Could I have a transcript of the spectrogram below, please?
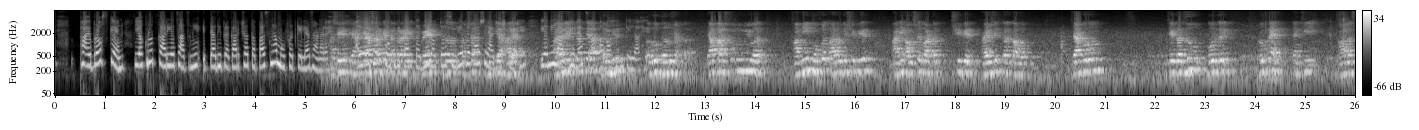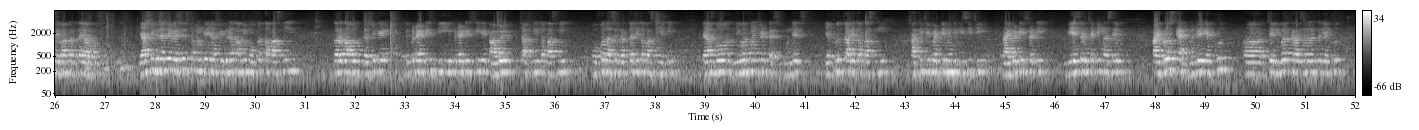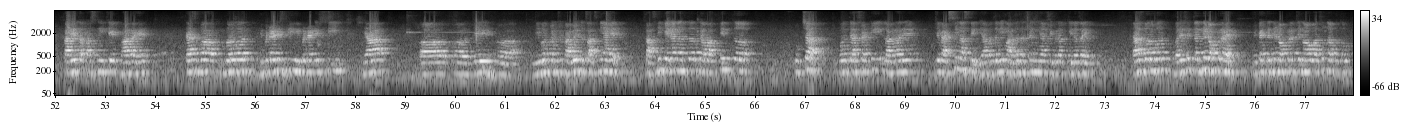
फायब्रोस्कॅन यकृत कार्य चाचणी इत्यादी प्रकारच्या तपासण्या मोफत केल्या जाणार आहेत. आयोजक पोटविकार तज्ज्ञ डॉक्टर सूर्यप्रकाश राजेश कोठे यांनी लाभ घेण्याचं आवाहन केलं आहे. रूप धरू शकतात या पार्श्वभूमीवर आम्ही मोफत आरोग्य शिबिर आणि औषध वाटप शिबिर आयोजित करत आहोत. ज्याकरून जे गरजू गोरगरीब रुग्ण आहेत त्यांची आम्हाला सेवा करता यावं. या शिबिराचे वैशिष्ट्य म्हणजे या शिबिरात आम्ही मोफत तपासणी करत आहोत. जसे की हिपेटायटिस बी हिपेटायटिस सी हे कावीळ चाचणी तपासणी मोफत असेल रक्ताची तपासणी येते त्याचबरोबर लिव्हर फंक्शन टेस्ट म्हणजेच यकृत कार्य तपासणी छातीची पट्टी म्हणजे ईसीजी डायबेटीससाठी बीएसएल चेकिंग असेल फायब्रोस्कॅन म्हणजे यकृत जे लिव्हर खराब झाल्यानंतर यकृत कार्य तपासणीचे एक भाग आहे. त्याचबरोबर हिपेटायटिस बी हिपेटायटिस सी या जे लिव्हर पंचकावीळ चाचणी आहे चाचणी केल्यानंतर त्या बाबतीत उपचार व त्यासाठी लागणारे जे वॅक्सिन असतील याबद्दल मार्गदर्शन या शिबिरात केलं जाईल. त्याचबरोबर बरेचसे तज्ञ डॉक्टर आहेत. मी काही तज्ञ डॉक्टरांचे नाव वाचून दाखवतो.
